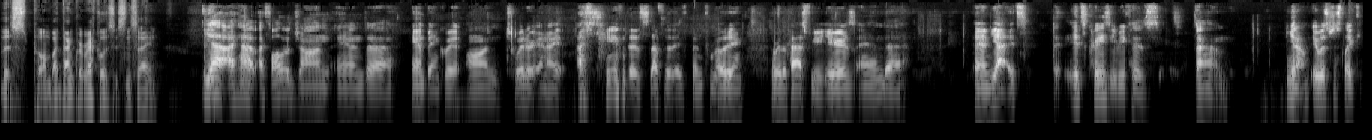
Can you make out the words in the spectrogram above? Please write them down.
that's put on by Banquet Records. It's insane. Yeah, I have. I follow Jon and uh, and Banquet on Twitter, and I I've seen the stuff that they've been promoting over the past few years, and uh, and yeah, it's it's crazy because um, you know it was just like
